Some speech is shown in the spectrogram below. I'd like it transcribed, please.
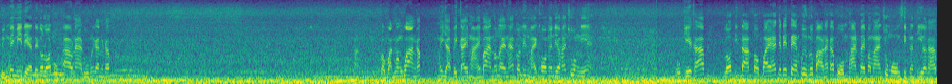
ถึงไม่มีแดดแต่ก็ร้อนอบอ้าวหน้าดูเหมือนกันครับก็วันว่างๆครับ ไม่อยากไปไกลหมายบ้านเท่าไหร่นะฮะก็เล่นหมายคลองอย่างเดียวฮะช่วงนี้ โอเคครับรอติดตามต่อไปฮะจะได้แต้มเพิ่มหรือเปล่านะครับผมผ่านไปประมาณชั่วโมง 10 นาทีแล้วครับ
